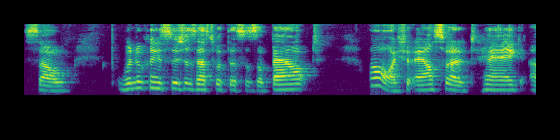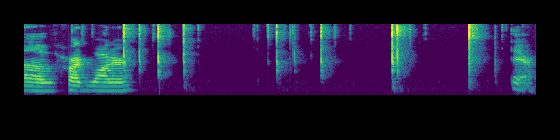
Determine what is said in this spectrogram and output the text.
So window cleaning solutions, that's what this is about. Oh, I should also add a tag of hard water. There.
